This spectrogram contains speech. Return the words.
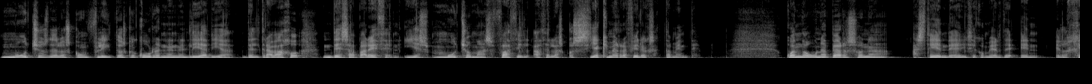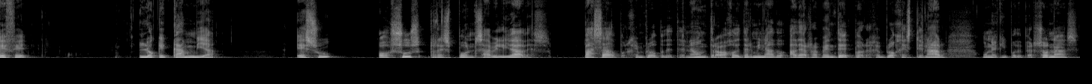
muchos de los conflictos que ocurren en el día a día del trabajo desaparecen y es mucho más fácil hacer las cosas. ¿Y a qué me refiero exactamente? Cuando una persona asciende y se convierte en el jefe, lo que cambia es su o sus responsabilidades. Pasa, por ejemplo, de tener un trabajo determinado a de repente, por ejemplo, gestionar un equipo de personas,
